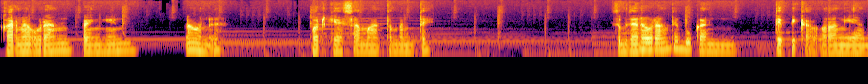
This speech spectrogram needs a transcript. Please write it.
Karena orang pengen naon deh podcast sama temen teh. Sebenarnya orang teh bukan tipikal orang yang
